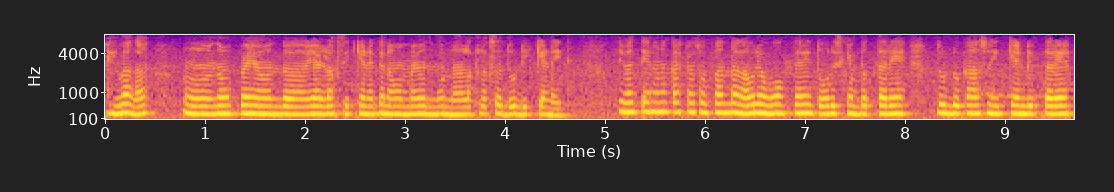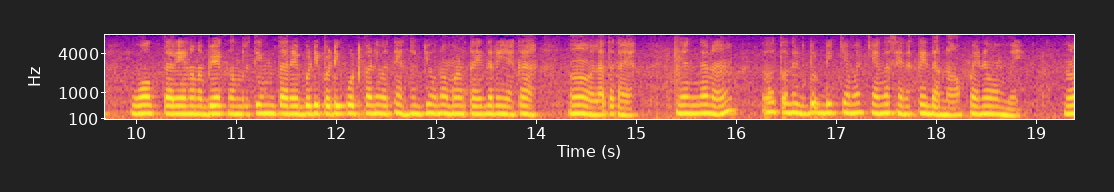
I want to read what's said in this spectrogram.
ಇವಾಗ ನಮ್ಮಪ್ಪ ಒಂದು ಎರಡು ಲಕ್ಷ ನಮ್ಮ ಅಮ್ಮ ಒಂದು ಮೂರು ನಾಲ್ಕು ಲಕ್ಷ ದುಡ್ಡು ಇಕ್ಕೊಂಡೈತೆ ಇವತ್ತೇನೋ ಕಷ್ಟ ಸುಖ ಅಂದಾಗ ಅವರೇ ಹೋಗ್ತಾರೆ ತೋರಿಸ್ಕೊಂಬರ್ತಾರೆ ದುಡ್ಡು ಕಾಸು ಇಟ್ಕೊಂಡಿರ್ತಾರೆ ಹೋಗ್ತಾರೆ ಏನೋ ಬೇಕಂದ್ರೆ ತಿಂತಾರೆ ಬಡಿ ಪಡಿ ಕೊಟ್ಕೊಂಡು ಇವತ್ತು ಹೆಂಗೆ ಜೀವನ ಮಾಡ್ತಾ ಇದ್ದಾರೆ ಯಾಕ? ಹ್ಞೂ ಲತಕಾಯ ಹೆಂಗನ? ಇವತ್ತೊಂದು ದುಡ್ಡು ಇಕ್ಕೆ ಮತ್ತೆ ಹೆಂಗ ಸೆನಕ ಇದ್ದಾರೆ ನಮ್ಮ ಅಪ್ಪ ಒಮ್ಮೆ. ಹ್ಞೂ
